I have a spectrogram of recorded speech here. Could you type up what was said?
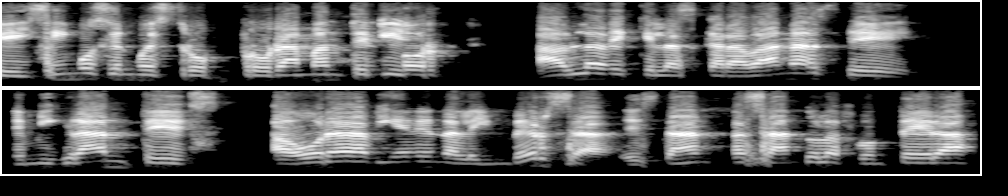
hicimos en nuestro programa anterior habla de que las caravanas de, de migrantes ahora vienen a la inversa, están pasando la frontera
